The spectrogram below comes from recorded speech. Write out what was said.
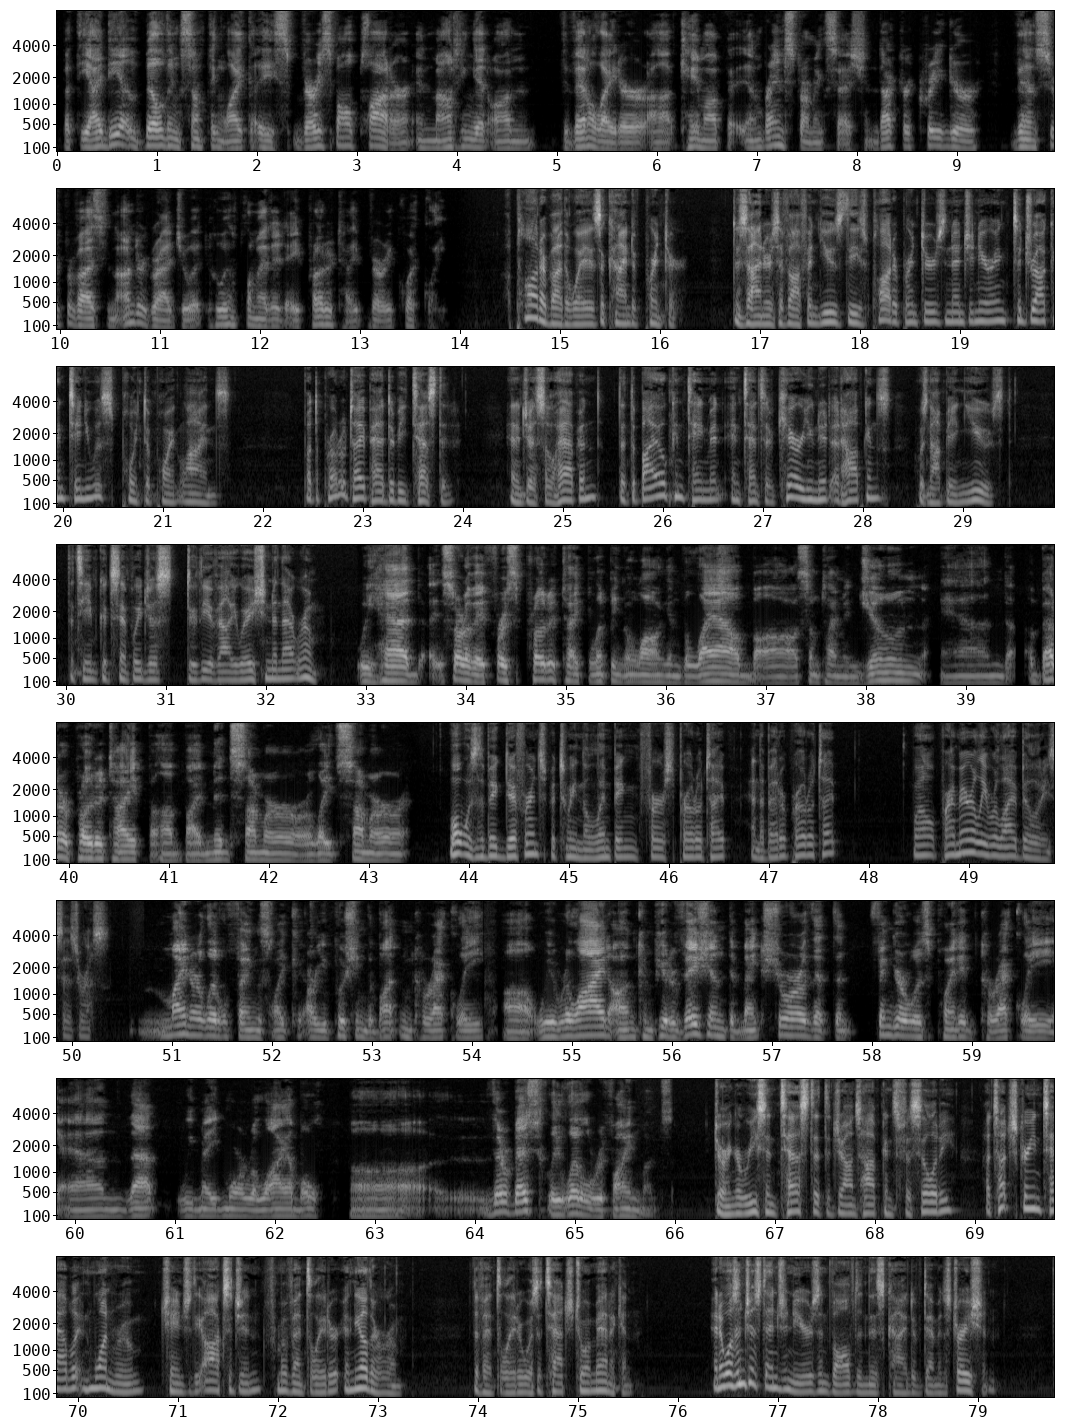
But the idea of building something like a very small plotter and mounting it on the ventilator uh, came up in a brainstorming session. Dr. Krieger then supervised an undergraduate who implemented a prototype very quickly. A plotter, by the way, is a kind of printer. Designers have often used these plotter printers in engineering to draw continuous point to point lines. But the prototype had to be tested, and it just so happened that the biocontainment intensive care unit at Hopkins was not being used. The team could simply just do the evaluation in that room. We had sort of a first prototype limping along in the lab uh, sometime in June, and a better prototype uh, by midsummer or late summer, what was the big difference between the limping first prototype and the better prototype? Well, primarily reliability, says Russ. Minor little things like are you pushing the button correctly? Uh, we relied on computer vision to make sure that the finger was pointed correctly and that we made more reliable. Uh, they're basically little refinements. During a recent test at the Johns Hopkins facility, a touchscreen tablet in one room changed the oxygen from a ventilator in the other room. The ventilator was attached to a mannequin. And it wasn't just engineers involved in this kind of demonstration.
